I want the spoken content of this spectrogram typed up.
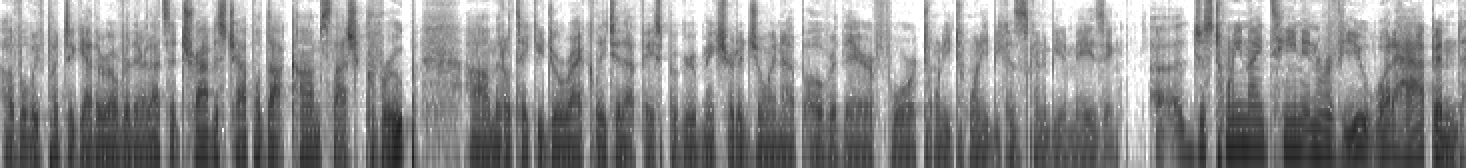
of what we've put together over there. That's at travischappell.com slash group. Um, it'll take you directly to that Facebook group. Make sure to join up over there for 2020 because it's going to be amazing. Uh, just 2019 in review. What happened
